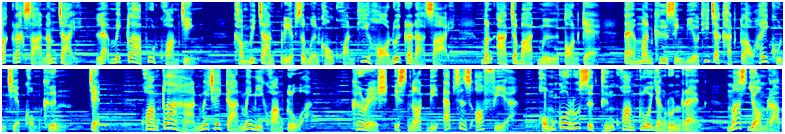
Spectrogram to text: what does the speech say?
มักรักษาน้ำใจและไม่กล้าพูดความจริง คำวิจารณ์เปรียบเสมือนของขวัญที่ห่อด้วยกระดาษทราย มันอาจจะบาดมือตอนแก่ แต่มันคือสิ่งเดียวที่จะขัดเกลาให้คุณเฉียบคมขึ้น 7. ความกล้าหาญไม่ใช่การไม่มีความกลัว Courage is not the absence of fear ผมก็รู้สึกถึงความกลัวอย่างรุนแรง มัสยอมรับ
